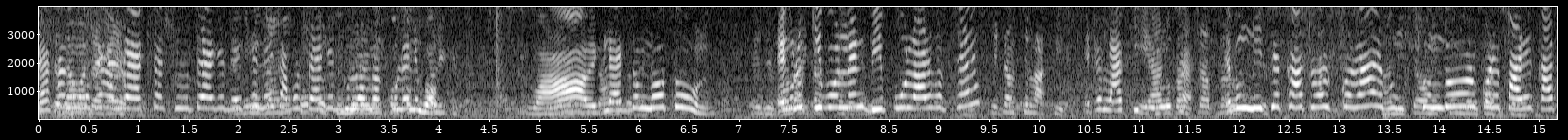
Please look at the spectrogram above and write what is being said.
দেখানো হবে আমরা একটা শুরুতে আগে দেখে নেই তারপর প্যাকেটগুলো আমরা খুলে নেব। ওয়াও এগুলো একদম নতুন। এগুলো কি বললেন? বিপুল আর হচ্ছে? এটা হচ্ছে লাকি। এটা লাকি আচ্ছা। এবং নিচে কাট ওয়ার্ক করা এবং সুন্দর করে পাড়ে কাজ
